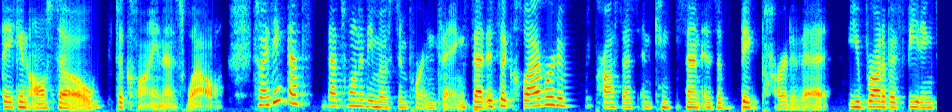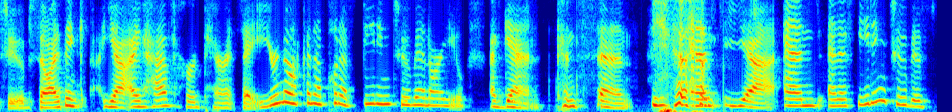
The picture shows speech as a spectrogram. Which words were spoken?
they can also decline as well so i think that's that's one of the most important things that it's a collaborative process and consent is a big part of it you brought up a feeding tube so i think yeah i have heard parents say you're not going to put a feeding tube in are you again consent yes. and yeah and and a feeding tube is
